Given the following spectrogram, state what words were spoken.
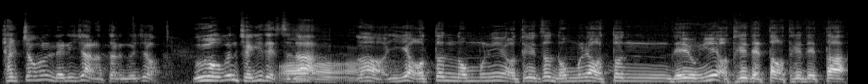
결정을 내리지 않았다는 거죠. 의혹은 제기됐으나 어, 어, 어, 어. 이게 어떤 논문이 어떻게 해서 논문의 어떤 내용이 어떻게 됐다 어떻게 됐다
